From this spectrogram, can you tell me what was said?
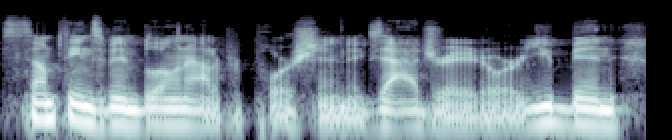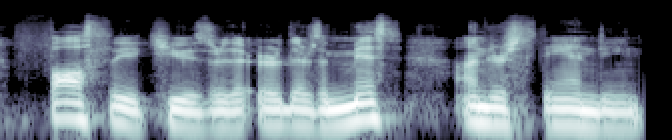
something's been blown out of proportion, exaggerated, or you've been falsely accused, or, there, or there's a misunderstanding,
